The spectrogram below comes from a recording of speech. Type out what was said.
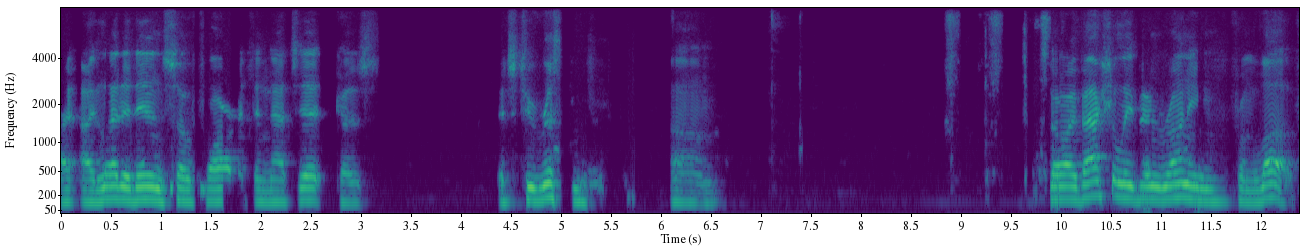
I, I, let it in so far, but then that's it because it's too risky. Um, so I've actually been running from love.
